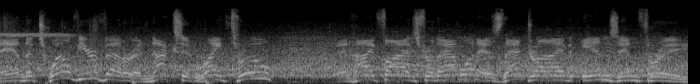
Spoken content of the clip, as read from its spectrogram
And the 12-year veteran knocks it right through. And high fives for that one as that drive ends in three.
